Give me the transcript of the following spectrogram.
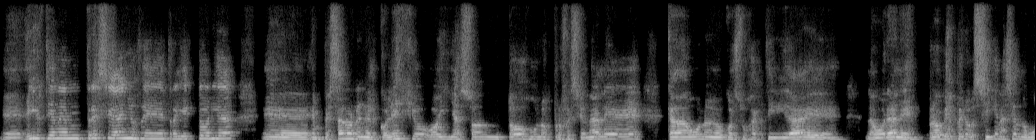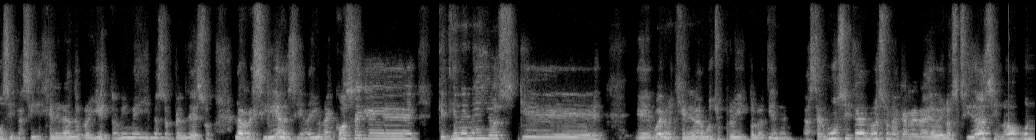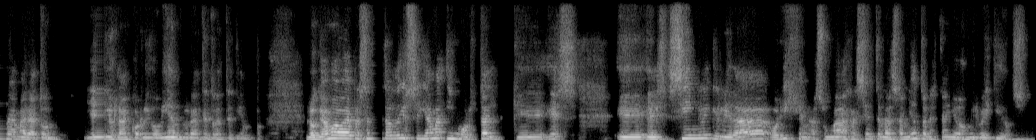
eh, ellos tienen 13 años de trayectoria, eh, empezaron en el colegio, hoy ya son todos unos profesionales, cada uno con sus actividades laborales propias, pero siguen haciendo música, siguen generando proyectos. A mí me, sorprende eso, la resiliencia. Hay una cosa que, que tienen ellos que, eh, bueno, en general muchos proyectos lo tienen. Hacer música no es una carrera de velocidad, sino una maratón y ellos la han corrido bien durante todo este tiempo. Lo que vamos a presentar de ellos se llama Inmortal, que es eh, el single que le da origen a su más reciente lanzamiento en este año 2022.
